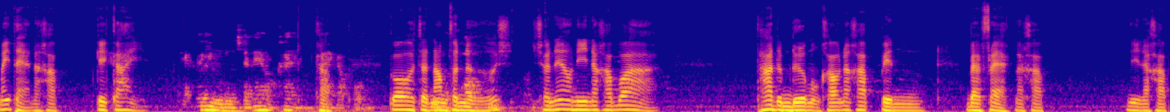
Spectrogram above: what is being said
ไม่แตะนะครับ ใกล้แต่ก็อยู่ในชแนลใช่ครัใช่บครับผมๆก็จะนำเสนอช anel นี้นะครับว่าท่าเดิมๆของเขานะครับ เป็นแบร์แฟกนะครับ นี่นะครับ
